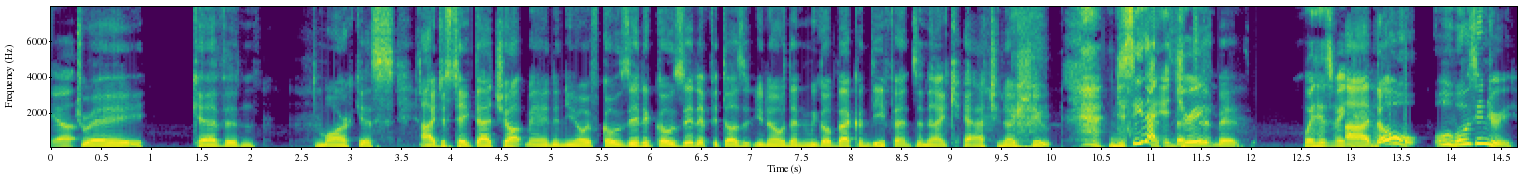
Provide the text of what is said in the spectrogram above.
yeah. Dre, Kevin, Marcus. I just take that shot, man, and you know, if it goes in, it goes in. If it doesn't, you know, then we go back on defense, and I catch and I shoot. You see that That's, injury that's it, man. with his finger? Uh, no. Oh, what was the injury?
